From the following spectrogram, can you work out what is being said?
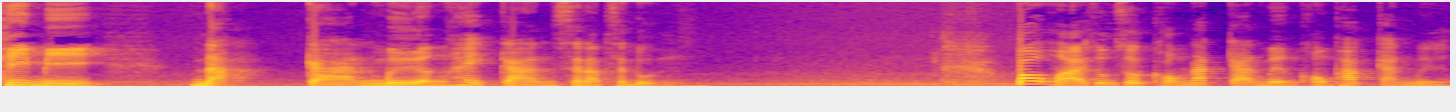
ที่มีนักการเมืองให้การสนับสนุน เป้าหมายสูงสุดของนักการเมืองของพรรคการเมือง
